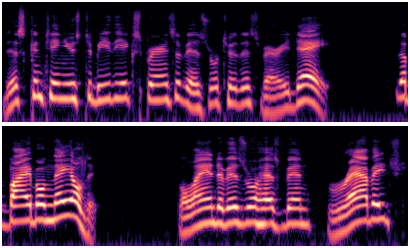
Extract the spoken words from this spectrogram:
This continues to be the experience of Israel to this very day. The Bible nailed it. The land of Israel has been ravaged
